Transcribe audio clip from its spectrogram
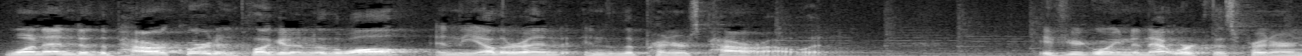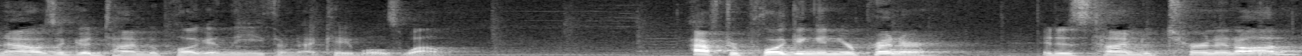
one end of the power cord and plug it into the wall, and the other end into the printer's power outlet. If you're going to network this printer, now is a good time to plug in the Ethernet cable as well. After plugging in your printer, it is time to turn it on,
